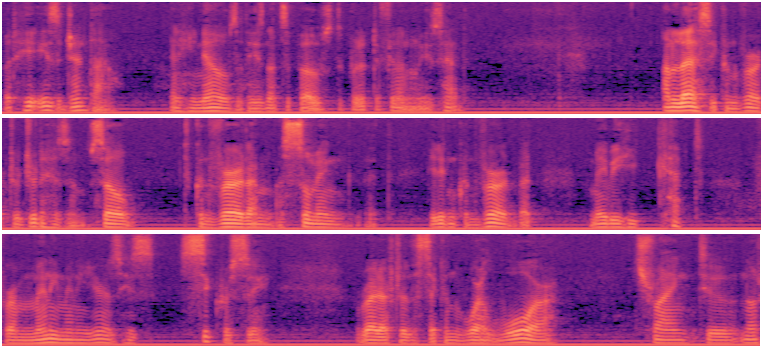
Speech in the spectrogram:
but he is a Gentile and he knows that he's not supposed to put a tefillin on his head unless he convert to Judaism. So to convert, I'm assuming that he didn't convert, but maybe he kept for many, many years, his secrecy right after the Second World War, trying to not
